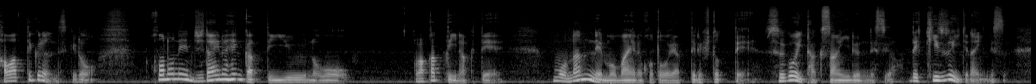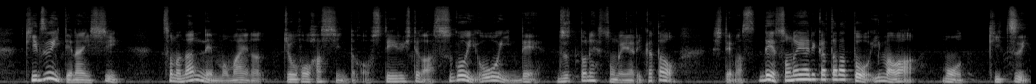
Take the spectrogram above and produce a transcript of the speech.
変わってくるんですけど、このね、時代の変化っていうのを分かっていなくて、もう何年も前のことをやってる人ってすごいたくさんいるんですよ。で、気づいてないんです。気づいてないし、その何年も前の情報発信とかをしている人がすごい多いんで、ずっとね、そのやり方をしてます。で、そのやり方だと今はもうきつい。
